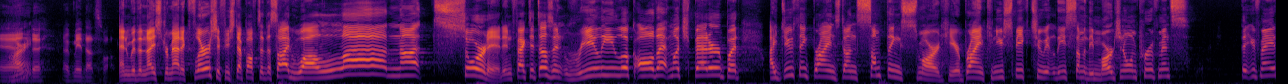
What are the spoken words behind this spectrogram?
And right. uh, I've made that swap. And with a nice dramatic flourish, if you step off to the side, voila, not sorted. In fact, it doesn't really look all that much better, but I do think Brian's done something smart here. Brian, can you speak to at least some of the marginal improvements that you've made?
